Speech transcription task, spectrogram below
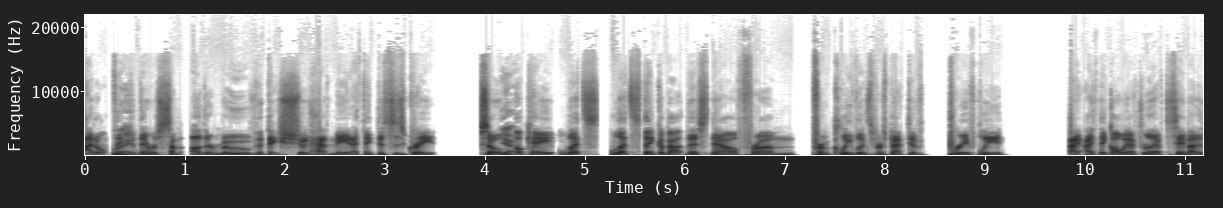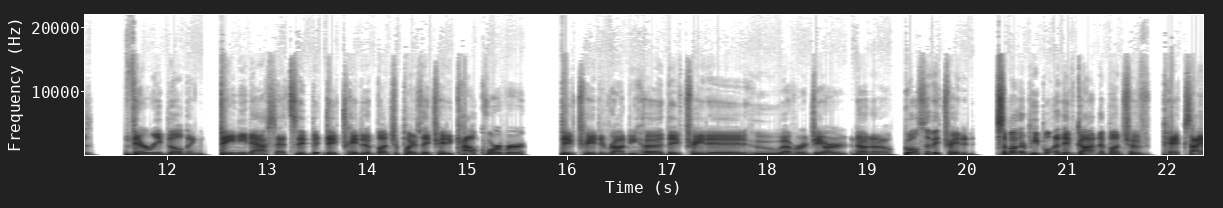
I don't think Right. that there was some other move that they should have made. I think this is great. So Yeah. okay, let's let's think about this now from from Cleveland's perspective briefly. I, I think all we have to really have to say about is they're rebuilding. They need assets. They've, they've traded a bunch of players. They traded Kyle Korver. They've traded Rodney Hood. They've traded whoever JR. No, no, no. Who else have they traded? Some other people, and they've gotten a bunch of picks. I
